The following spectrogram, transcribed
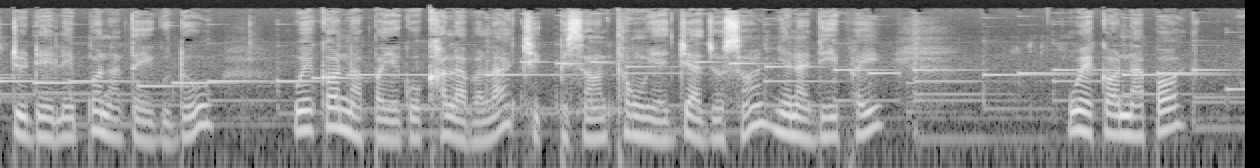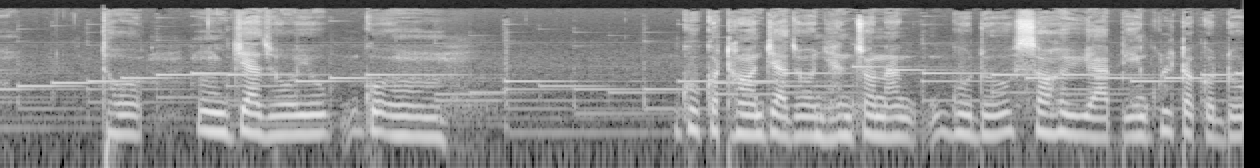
स्टुडियोले पना तैगुडो वेक नपाएको खलाबला छिकपिस थौ या ज्याजोसँग नेना दिफै वेक नाप थो ज्याजो यो गो गुकठ ज्याजो ह्यान्चना गुडु सहयापी गुल्टको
